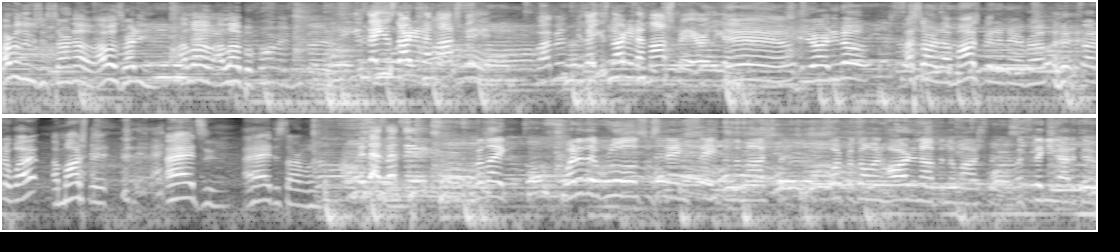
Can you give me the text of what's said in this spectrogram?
I really was just turned up. I was ready. I love, I love performing because, You say you started a mosh pit. what happened? You say you started a mosh pit earlier. Yeah, you already know. I started a mosh pit in there, bro. Started what? a mosh pit. I had to. I had to start one. Is that something? But like, what are the rules for staying safe in the mosh pit, or for going hard enough in the mosh pit? What's the thing you got to do?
